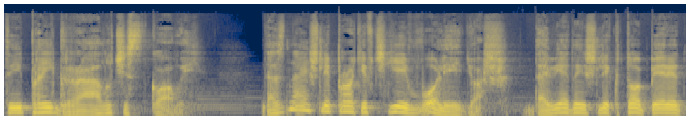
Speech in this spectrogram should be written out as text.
ты проиграл, участковый. Да знаешь ли, против чьей воли идешь? Доведаешь ли, кто перед...»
